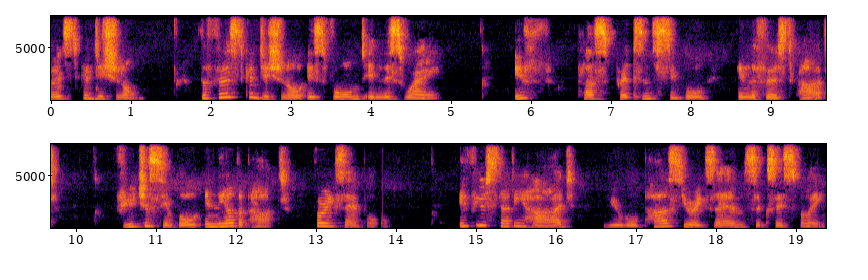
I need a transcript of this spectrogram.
first conditional. The first conditional is formed in this way if plus present simple in the first part, future simple in the other part. For example, if you study hard, you will pass your exam successfully.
